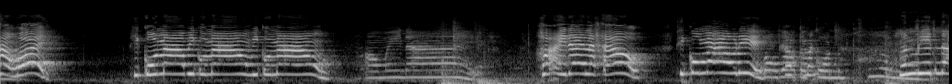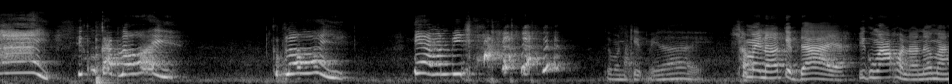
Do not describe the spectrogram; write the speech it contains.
ห่าวเฮ้ย พี่กูนมาเอาพี่กูนมาเอาพี่กูนมาเอาเอาไม่ได้เฮ้ยได้แล้ว พี่กูนมาเอาดิบอกว่าตะมันโกนเพื่อนมันบินได้ พี่กูนกลับเลย กลับเลย เนี่ยมันบินได้แต่มันเก็บไม่ได้ทำไมเนอะเก็บได้อะพี่กูนมาขอเนอะเนอะมา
